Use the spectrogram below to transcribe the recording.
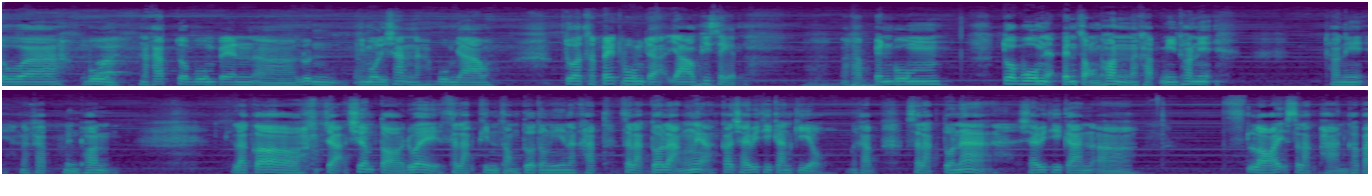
ตัวบูมนะครับ ตัวบูมเป็นรุ่น demolition นะครับบูมยาว ตัวสเปคบูมจะยาวพิเศษนะครับ เป็นบูมตัวบูมเนี่ยเป็นสองท่อนนะครับ มีท่อนนี้ท่อนนี้นะครับหนึ่งท่อน แล้วก็จะเชื่อมต่อด้วยสลักพินสองตัวตรงนี้นะครับ สลักตัวหลังเนี่ยก็ใช้วิธีการเกี่ยวนะครับ สลักตัวหน้าใช้วิธีการร้อยสลักผ่านเข้าไป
